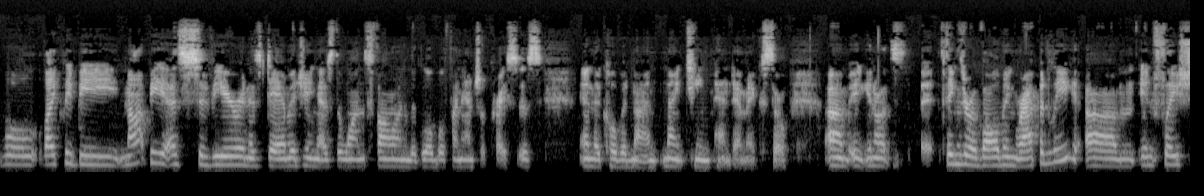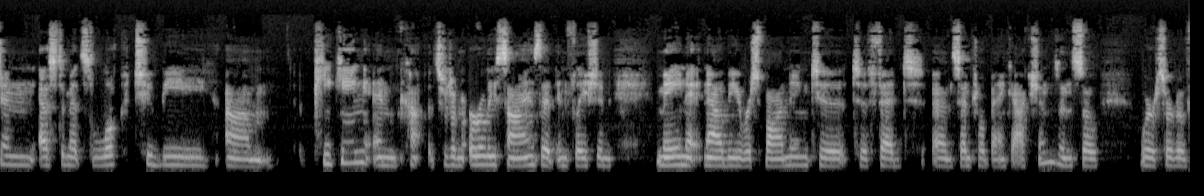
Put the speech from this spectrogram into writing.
will likely be not be as severe and as damaging as the ones following the global financial crisis and the COVID nineteen pandemic. So, um, it, you know, things are evolving rapidly. Um, inflation estimates look to be um, peaking and sort of early signs that inflation may now be responding to, to Fed and central bank actions. And so we're sort of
